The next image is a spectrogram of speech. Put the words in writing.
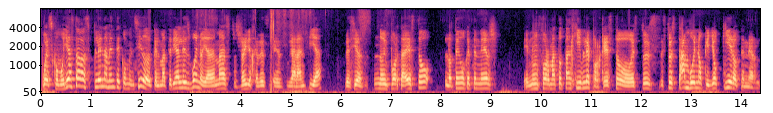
pues como ya estabas plenamente convencido de que el material es bueno y además pues Radiohead es, es garantía, decías, no importa esto, lo tengo que tener en un formato tangible porque esto, esto, es, esto es tan bueno que yo quiero tenerlo,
